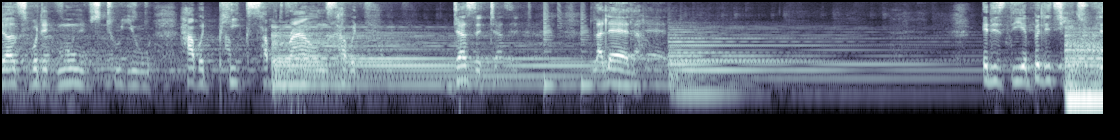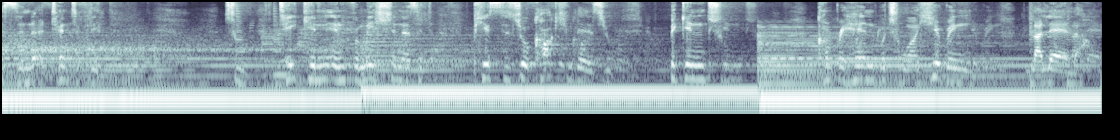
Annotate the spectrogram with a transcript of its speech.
does what it moves to you, how it peaks, how it rounds, how it does it. La la. It is the ability to listen attentively, to take in information as it pierces your cochlea as you begin to comprehend what you are hearing. La la.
